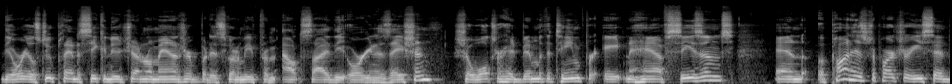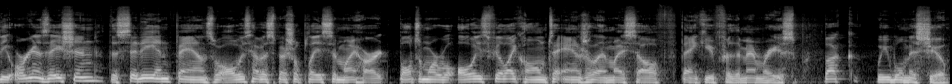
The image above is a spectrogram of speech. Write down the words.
The Orioles do plan to seek a new general manager, but it's going to be from outside the organization. Showalter had been with the team for eight and a half seasons. And upon his departure, he said, The organization, the city, and fans will always have a special place in my heart. Baltimore will always feel like home to Angela and myself. Thank you for the memories. Buck, we will miss you.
